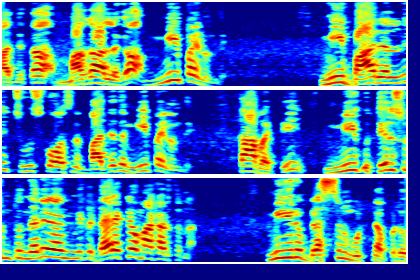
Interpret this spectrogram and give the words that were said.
బాధ్యత మగాళ్ళుగా మీ పైన ఉంది మీ భార్యల్ని చూసుకోవాల్సిన బాధ్యత మీ పైన ఉంది కాబట్టి మీకు తెలుసుంటుందని నేను మీకు డైరెక్ట్గా మాట్లాడుతున్నా. మీరు బ్రెస్ట్ను ముట్టినప్పుడు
